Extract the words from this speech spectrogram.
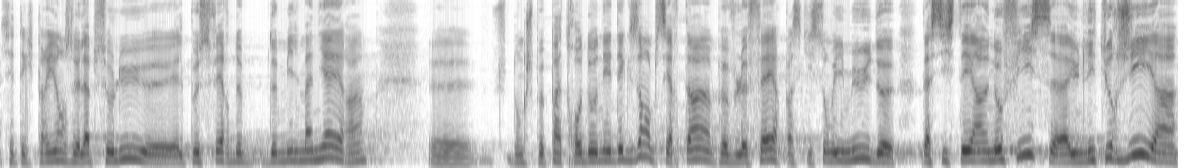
cette expérience de l'absolu, euh, elle peut se faire de, de mille manières. Hein. Euh, donc je ne peux pas trop donner d'exemples. Certains peuvent le faire parce qu'ils sont émus d'assister à un office, à une liturgie, à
